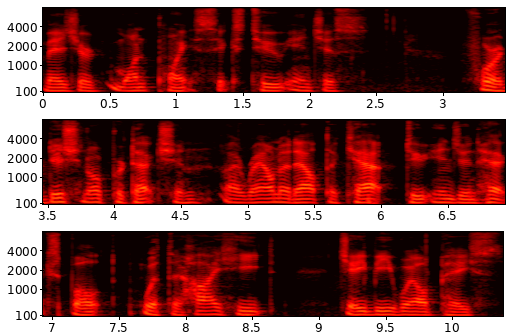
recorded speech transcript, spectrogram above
measured 1.62 inches. For additional protection, I rounded out the cat to engine hex bolt with the high heat JB Weld paste.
